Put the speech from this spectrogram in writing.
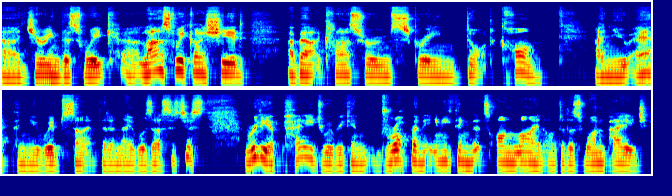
Uh, during this week, uh, last week I shared about classroomscreen.com a new app, a new website that enables us. It's just really a page where we can drop in anything that's online onto this one page.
